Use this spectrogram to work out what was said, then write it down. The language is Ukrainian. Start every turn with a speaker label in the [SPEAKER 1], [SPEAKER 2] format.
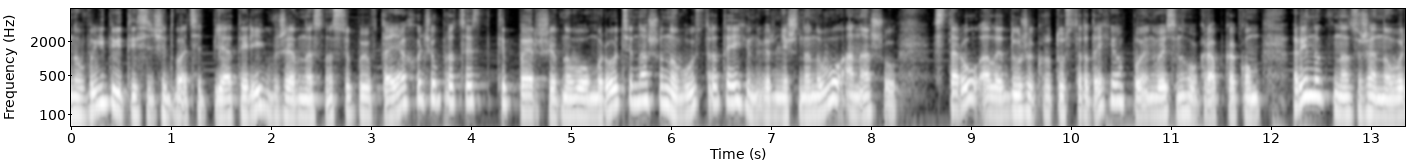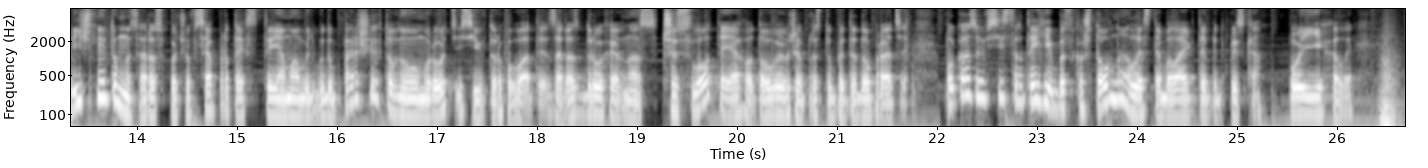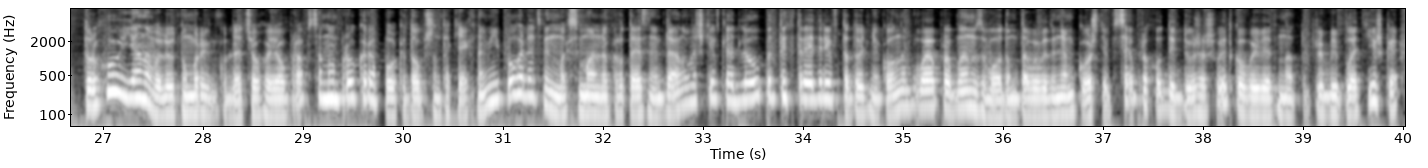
[SPEAKER 1] Новий 2025 рік вже в нас наступив, та я хочу процестити перший в новому році нашу нову стратегію, ну вірніше не нову, а нашу стару, але дуже круту стратегію по investing.com. Ринок в нас вже новорічний, тому зараз хочу все протестити. Я, мабуть, буду перший, хто в новому році сів торгувати. Зараз друге в нас число, та я готовий вже приступити до праці. Показую всі стратегії безкоштовно, але з тебе лайк та підписка. Поїхали. Торгую я на валютному ринку. Для цього я обрав саме брокера Pocket Option, так як, на мій погляд, він максимально крутезний для новачків та для опитних трейдерів, та тут ніколи не буває проблем з вводом та виведенням коштів. Все проходить дуже швидко, вивід на тут любі платіжки,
